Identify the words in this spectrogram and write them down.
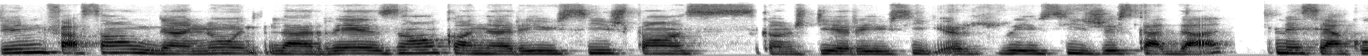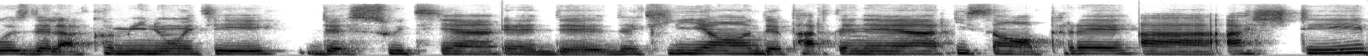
D'une façon ou d'une autre, la raison qu'on a réussi, je pense, quand je dis réussi, réussi jusqu'à date, mais c'est à cause de la communauté de soutien euh, de, de, clients, de partenaires qui sont prêts à acheter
